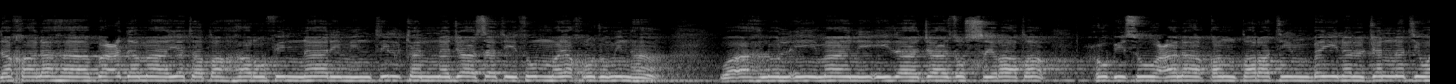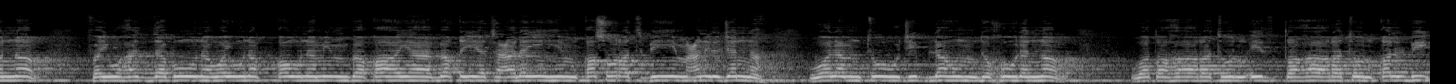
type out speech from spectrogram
دخلها بعدما يتطهر في النار من تلك النجاسة ثم يخرج منها. وأهل الإيمان إذا جازوا الصراط حبسوا على قنطرة بين الجنة والنار. فيهذبون وينقون من بقايا بقيت عليهم قصرت بهم عن الجنة ولم توجب لهم دخول النار. وطهارة إذ طهارة القلب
